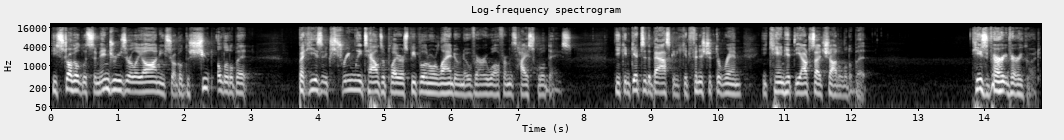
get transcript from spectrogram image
He struggled with some injuries early on. He struggled to shoot a little bit. But he is an extremely talented player, as people in Orlando know very well from his high school days. He can get to the basket. He can finish at the rim. He can hit the outside shot a little bit. He's very, very good.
